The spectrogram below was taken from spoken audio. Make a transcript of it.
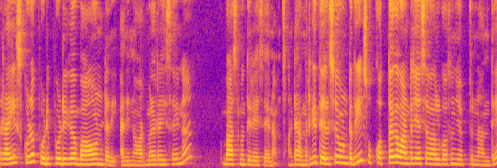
రైస్ కూడా పొడి పొడిగా బాగుంటుంది. అది నార్మల్ రైస్ అయినా బాస్మతి రైస్ అయినా. అంటే అందరికీ తెలిసే ఉంటుంది. సో కొత్తగా వంట చేసే వాళ్ళ కోసం చెప్తున్నా అంతే.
